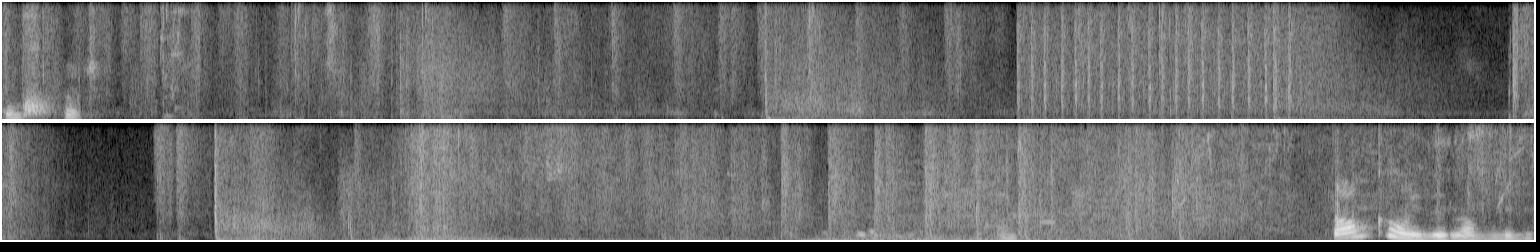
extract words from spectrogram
boş. Banka mıydı lan beni?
